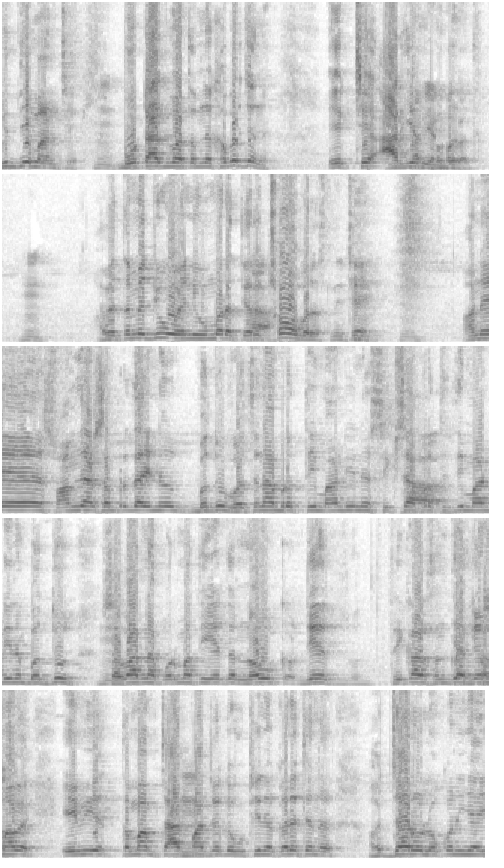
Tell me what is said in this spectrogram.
વિદ્યમાન છે. બોટાદમાં તમને ખબર છે ને? એક છે આર્યન ભગત. હવે તમે જુઓ એની ઉંમર અત્યારે છ વર્ષની છે. અને સ્વામિનારાયણ સંપ્રદાયનું બધું વચનામૃતથી માંડીને શિક્ષા પ્રતિથી માંડીને બધું જ સવારના પોરમાંથી એ તો નવ જે ત્રિકાળ સંધ્યા કેમ આવે એવી તમામ ચાર પાંચ વાગે ઉઠીને કરે છે ને હજારો લોકોની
